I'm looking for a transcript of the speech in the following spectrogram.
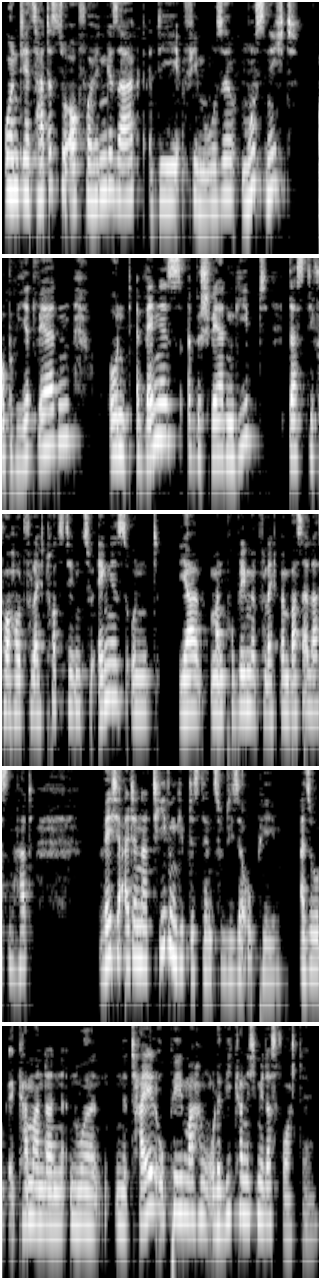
Und jetzt hattest du auch vorhin gesagt, die Fimose muss nicht operiert werden. Und wenn es Beschwerden gibt, dass die Vorhaut vielleicht trotzdem zu eng ist und ja, man Probleme vielleicht beim Wasserlassen hat, welche Alternativen gibt es denn zu dieser OP? Also kann man dann nur eine Teil-OP machen oder wie kann ich mir das vorstellen?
